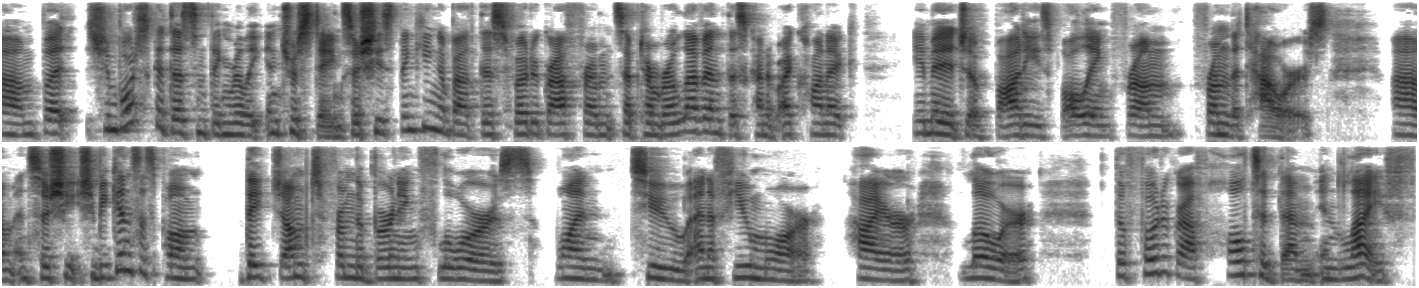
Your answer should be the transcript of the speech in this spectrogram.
Um, but Szymborska does something really interesting. So she's thinking about this photograph from September 11th, this kind of iconic image of bodies falling from from the towers. Um, and so she she begins this poem. They jumped from the burning floors, one, two, and a few more, higher, lower. The photograph halted them in life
